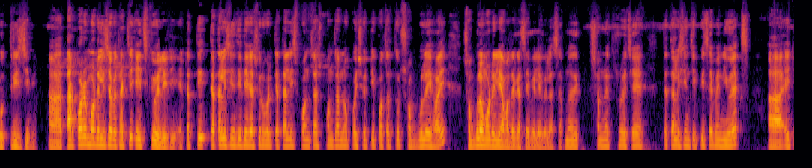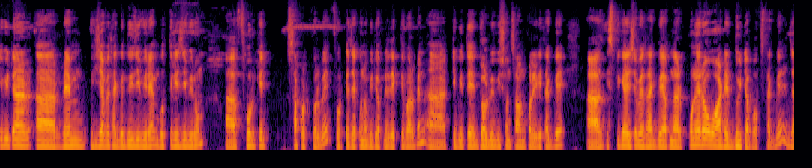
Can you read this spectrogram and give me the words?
বত্রিশ জিবি তারপরে মডেল হিসাবে থাকছে এইচ কিউএলইডি এটা তেতাল্লিশ ইঞ্চি থেকে শুরু করে তেতাল্লিশ, পঞ্চাশ, পঞ্চান্ন, পঁয়ষট্টি, পঁচাত্তর সবগুলোই হয়। সবগুলো মডেলই আমাদের কাছে অ্যাভেলেবেল আছে। আপনাদের সামনে রয়েছে তেতাল্লিশ ইঞ্চি পি সেভেন ইউএক্স এই টিভিটার র্যাম হিসাবে থাকবে দুই জিবি র্যাম বত্রিশ GB ROM four K support করবে। ফোর কে যে কোনো ভিডিও আপনি দেখতে পারবেন। টিভিতে ডলবি ভিশন সাউন্ড কোয়ালিটি থাকবে। স্পিকার হিসেবে থাকবে আপনার পনেরো ওয়ার্ডের দুইটা বক্স থাকবে, যা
